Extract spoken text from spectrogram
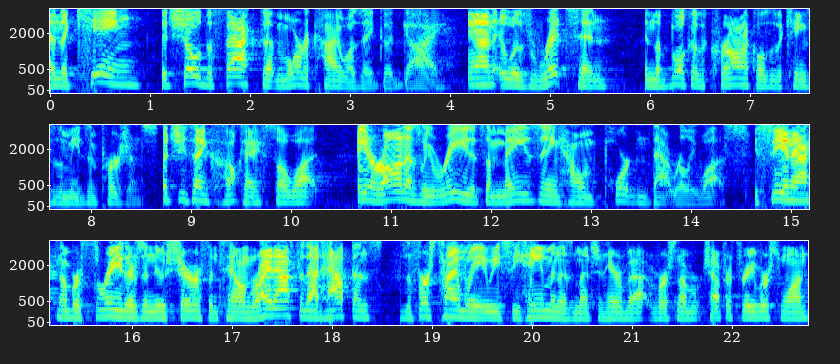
And the king, it showed the fact that Mordecai was a good guy. And it was written in the book of the Chronicles of the kings of the Medes and Persians. But you think, okay, so what? Later on as we read, it's amazing how important that really was. You see in Act number three, there's a new sheriff in town. Right after that happens, it's the first time we, we see Haman is mentioned here, verse number chapter three, verse one.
